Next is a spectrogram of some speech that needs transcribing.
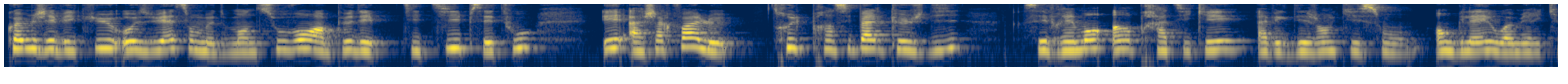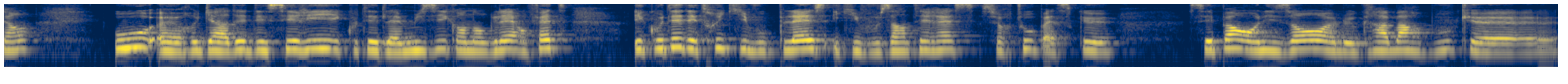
comme j'ai vécu aux US, on me demande souvent un peu des petits tips et tout. Et à chaque fois, le truc principal que je dis, c'est vraiment un pratiquer avec des gens qui sont anglais ou américains ou euh, regarder des séries, écouter de la musique en anglais. En fait, écoutez des trucs qui vous plaisent et qui vous intéressent surtout parce que c'est pas en lisant le grammar book, euh,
